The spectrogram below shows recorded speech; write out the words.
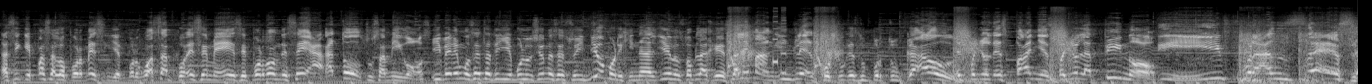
así que pásalo por Messenger, por WhatsApp, por SMS, por donde sea, a todos tus amigos. Y veremos estas evoluciones en su idioma original y en los doblajes alemán, inglés, portugués de Portugal, español de España, español latino y francés.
